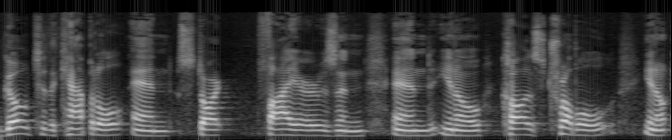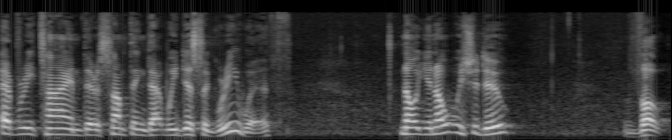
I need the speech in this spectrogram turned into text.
go to the Capitol and start fires and and you know cause trouble you know every time there's something that we disagree with. No you know what we should do? Vote.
